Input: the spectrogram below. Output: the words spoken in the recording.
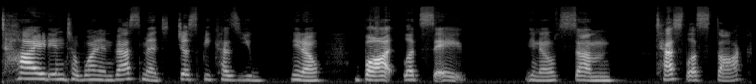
tied into one investment just because you you know, bought, let's say, you know, some Tesla stock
